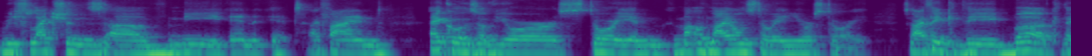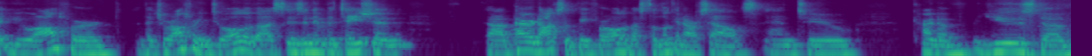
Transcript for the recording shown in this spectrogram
reflections of me in it. I find echoes of your story and of my own story and your story. So I think the book that you offered, that you're offering to all of us, is an invitation, uh, paradoxically, for all of us to look at ourselves and to kind of use the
